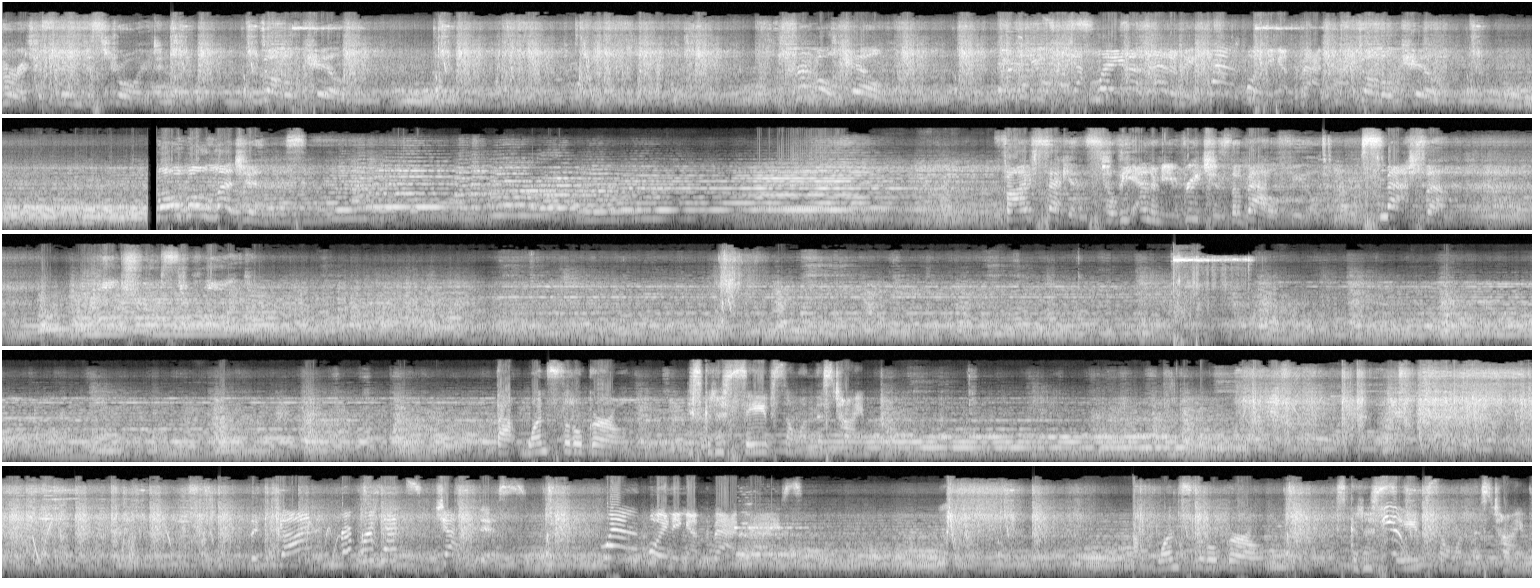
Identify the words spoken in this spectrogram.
turret has been destroyed. Double kill. Triple kill. You have slain an enemy. Hand pointing at the bad guy. Double kill. Mobile Legends. Five seconds till the enemy reaches the battlefield. Smash them. All troops once little girl is gonna save someone this time. The gun represents justice. When pointing at the bad guys. Once little girl is gonna save someone this time.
